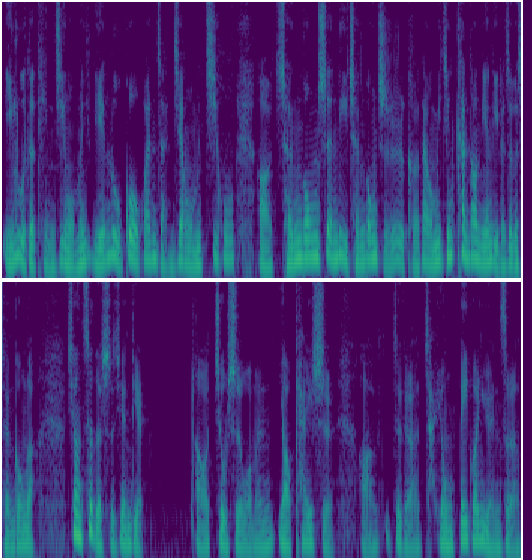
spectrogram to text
一路的挺进，我们沿路过关斩将，我们几乎啊成功胜利，成功指日可待，我们已经看到年底的这个成功了。像这个时间点。好，就是我们要开始啊，这个采用悲观原则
